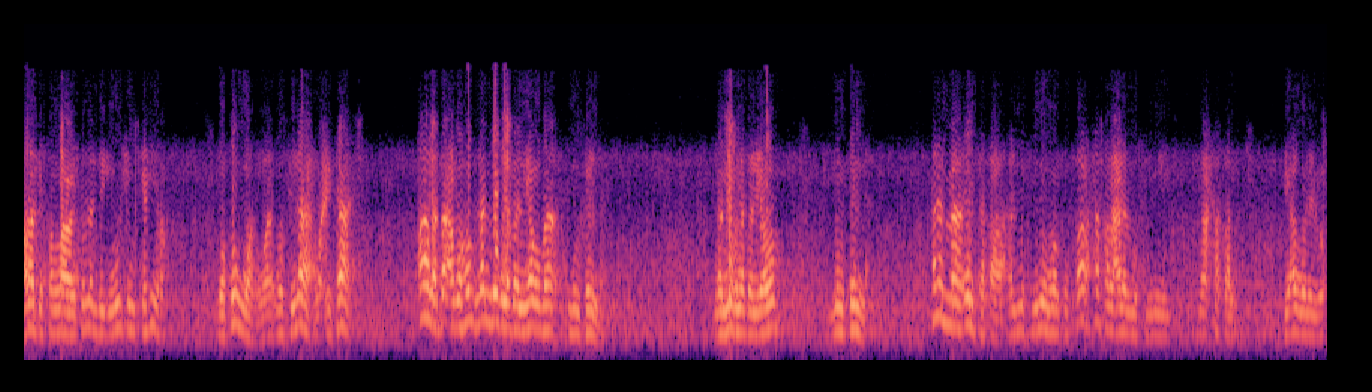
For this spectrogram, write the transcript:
خرج صلى الله عليه وسلم بجيوش كثيرة وقوة وسلاح وعتاد قال بعضهم لن نغلب اليوم من قلة. لن نغلب اليوم من قلة. فلما التقى المسلمون والكفار حصل على المسلمين ما حصل في أول الوقت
